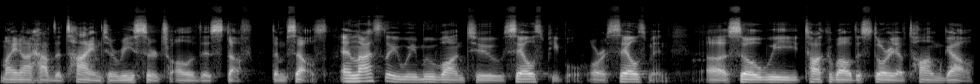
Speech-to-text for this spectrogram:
might not have the time to research all of this stuff themselves. And lastly, we move on to salespeople or salesmen. Uh, so we talk about the story of Tom Gau,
